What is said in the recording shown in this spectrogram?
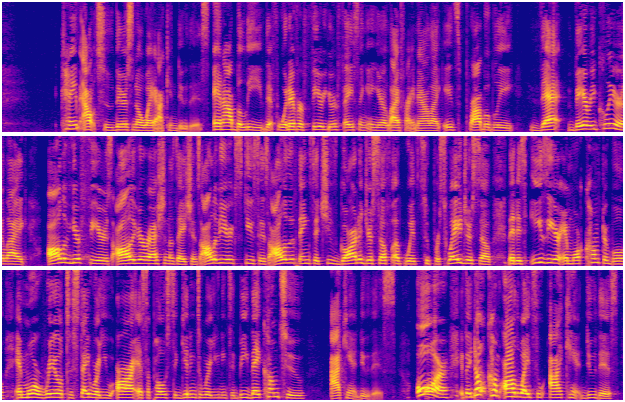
came out to there's no way I can do this. And I believe that for whatever fear you're facing in your life right now, like it's probably that very clear. Like all of your fears, all of your rationalizations, all of your excuses, all of the things that you've guarded yourself up with to persuade yourself that it's easier and more comfortable and more real to stay where you are as opposed to getting to where you need to be, they come to, I can't do this. Or if they don't come all the way to, I can't do this,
